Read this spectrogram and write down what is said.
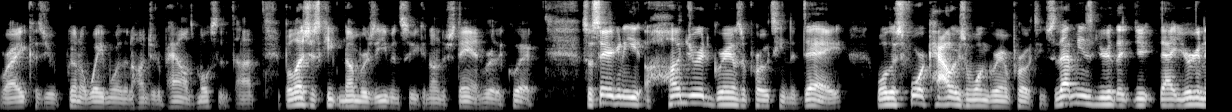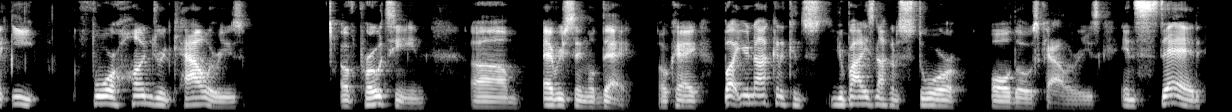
right? Because you're going to weigh more than 100 pounds most of the time. But let's just keep numbers even so you can understand really quick. So, say you're going to eat 100 grams of protein a day. Well, there's four calories in one gram of protein. So that means you're, that you're going to eat 400 calories of protein um, every single day. Okay, but you're not going to cons- your body's not going to store all those calories. Instead,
